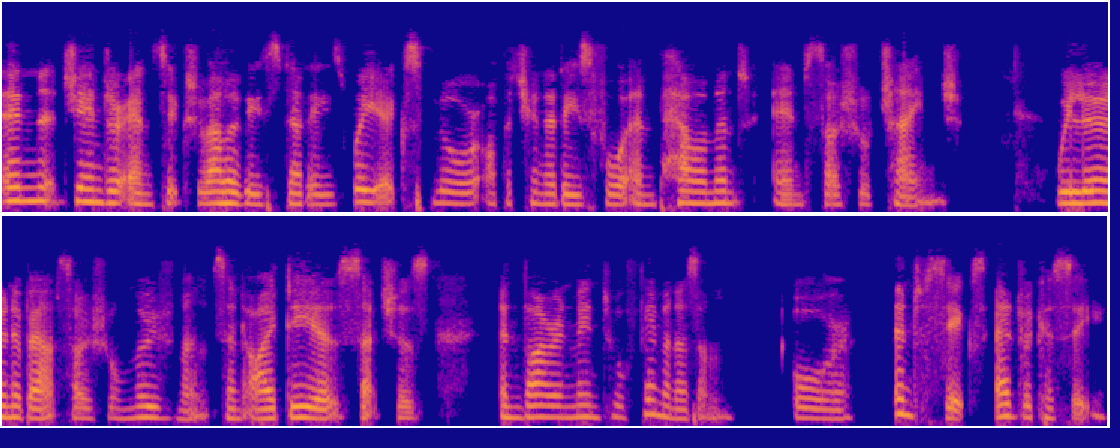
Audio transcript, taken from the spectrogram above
In gender and sexuality studies, we explore opportunities for empowerment and social change. We learn about social movements and ideas such as environmental feminism or intersex advocacy.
